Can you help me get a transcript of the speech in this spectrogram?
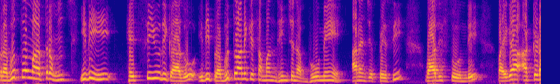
ప్రభుత్వం మాత్రం ఇది హెచ్సియుది కాదు ఇది ప్రభుత్వానికి సంబంధించిన భూమే అని చెప్పేసి వాదిస్తూ ఉంది. పైగా అక్కడ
